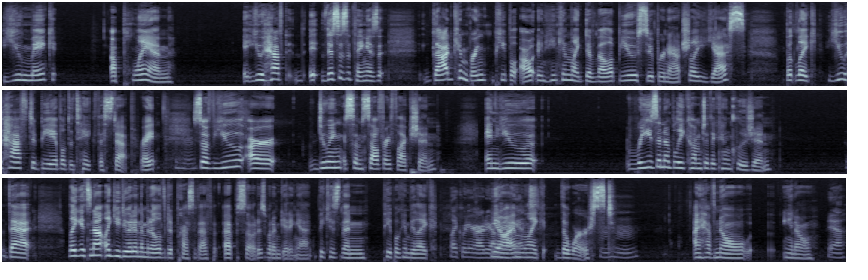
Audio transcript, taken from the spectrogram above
you make a plan. You have to. It, this is the thing: is that God can bring people out and He can like develop you supernaturally. Yes, but like you have to be able to take the step, right? Mm-hmm. So if you are doing some self reflection and you reasonably come to the conclusion that like it's not like you do it in the middle of a depressive ep- episode is what i'm getting at because then people can be like Like when you're already on you know i'm like the worst. Mm-hmm. I have no you know Yeah,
